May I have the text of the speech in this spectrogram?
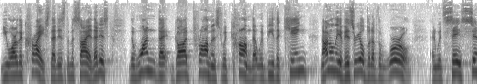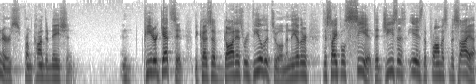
You are the Christ, that is the Messiah. That is the one that God promised would come, that would be the king, not only of Israel, but of the world, and would save sinners from condemnation. And Peter gets it because of God has revealed it to him, and the other disciples see it that Jesus is the promised Messiah.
